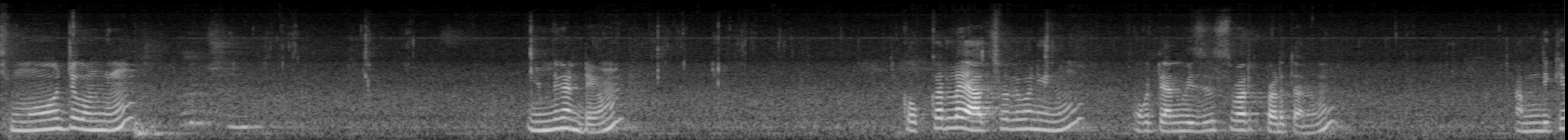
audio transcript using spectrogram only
స్మూత్గా ఉంది. ఎందుకంటే కుక్కర్లో యాక్చువల్గా నేను ఒక టెన్ విజిల్స్ వరకు పెడతాను. అందుకే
